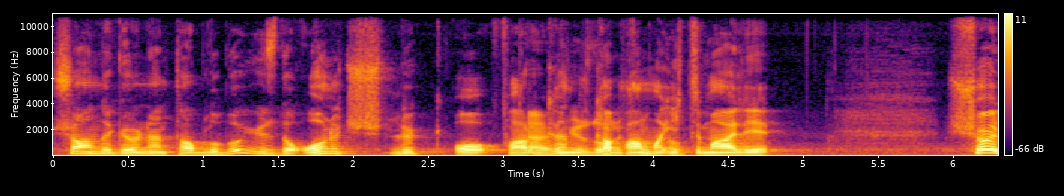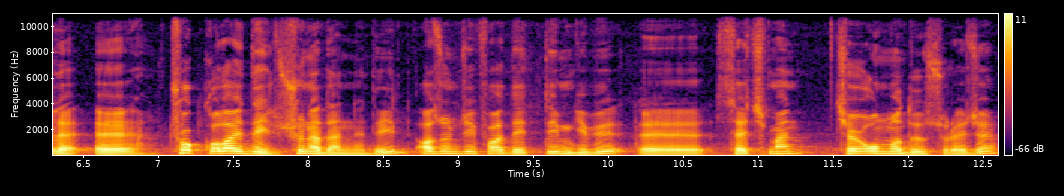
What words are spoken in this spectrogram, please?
Şu anda görünen tablo bu. %13'lük o farkın Evet, %13 kapanma ihtimali Şöyle e, çok kolay değil. Şu nedenle değil. Az önce ifade ettiğim gibi e, seçmen şey olmadığı sürece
